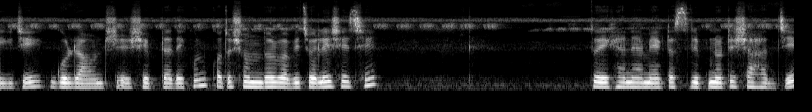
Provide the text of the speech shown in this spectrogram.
এই যে গোল রাউন্ড শেপটা দেখুন, কত সুন্দরভাবে চলে এসেছে। তো এখানে আমি একটা স্লিপ নোটের সাহায্যে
